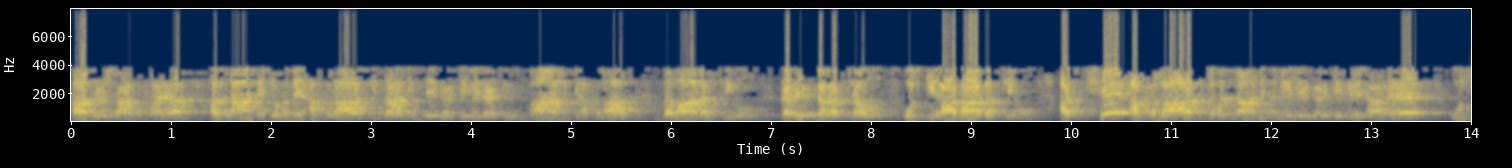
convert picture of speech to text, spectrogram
آپ نے ساتھ نمایا اللہ نے جو ہمیں اخلاق کی تعلیم دے کر کے بھیجا انسان کے اخلاق زبان اچھی ہو، کریکٹر اچھا ہو، اس کی آداد اچھے ہوں، اچھے اخلاق جو اللہ نے ہمیں لے کر کے بھیجا ہے، اس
